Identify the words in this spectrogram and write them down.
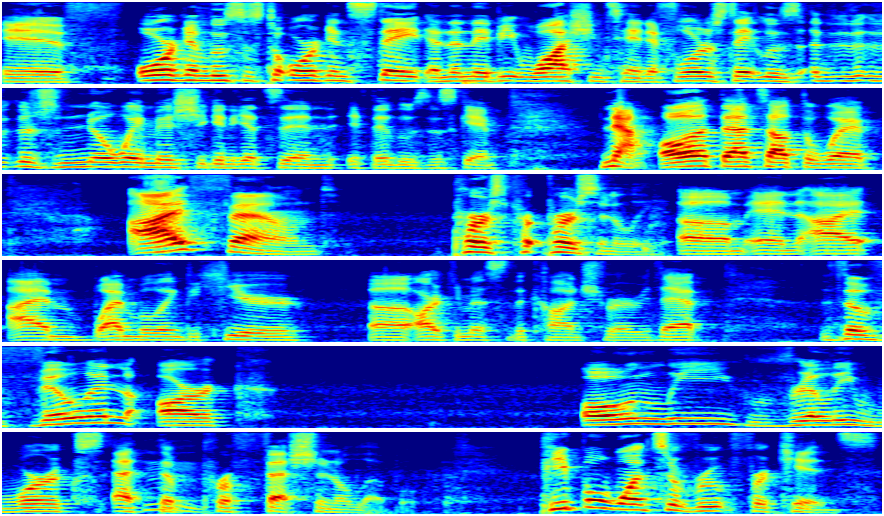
if Oregon loses to Oregon State and then they beat Washington, if Florida State loses, th- th- there's no way Michigan gets in if they lose this game. Now, all that that's out the way, I've found pers- per- personally, um, and I I'm I'm willing to hear uh, arguments to the contrary that the villain arc only really works at the professional level. People want to root for kids,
